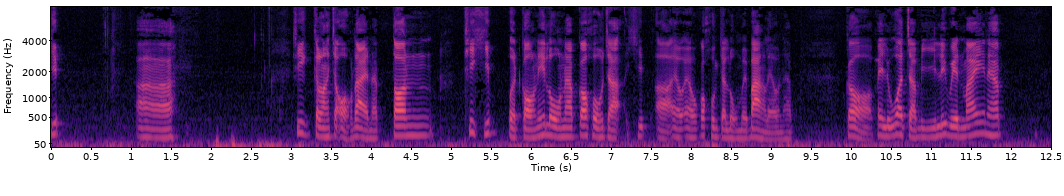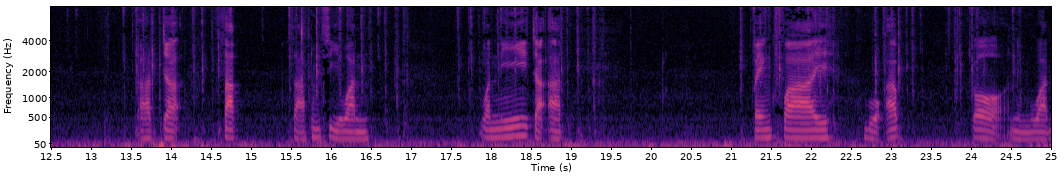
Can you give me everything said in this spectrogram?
คลิป ที่กำลังจะออกได้นะตอนที่คลิปเปิดกล่องนี้ลงนะครับ ก็คงจะคลิปอ่า LL ก็คงจะลงไปบ้างแล้วนะครับ ก็ไม่รู้ว่าจะมีรีเวนไหมนะครับ อาจจะสักสามถึงสี่วัน วันนี้จะอัดแปลงไฟล์บวกอัพ ก็หนึ่งวัน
